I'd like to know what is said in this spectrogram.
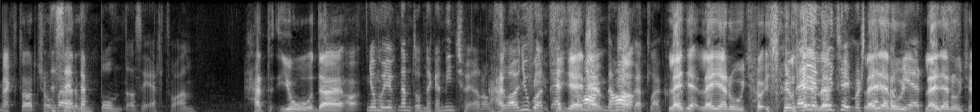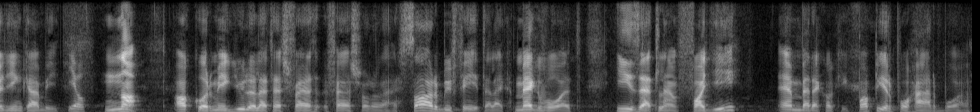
megtartson De bármi. szerintem pont azért van. Hát jó, de... A, Jó, mondjuk nem tudom, neked nincs olyan hát fi- szóval nyugodt, figyelj, ezt nem, ha, hallgatlak. legyen, legyen úgy, hogy... Legyen úgy, hogy most legyen úgy, legyen úgy, hogy inkább így. Jó. Na, akkor még gyűlöletes fel, felsorolás. Szarbüfételek, megvolt. Ízetlen fagyi, emberek, akik papírpohárból,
